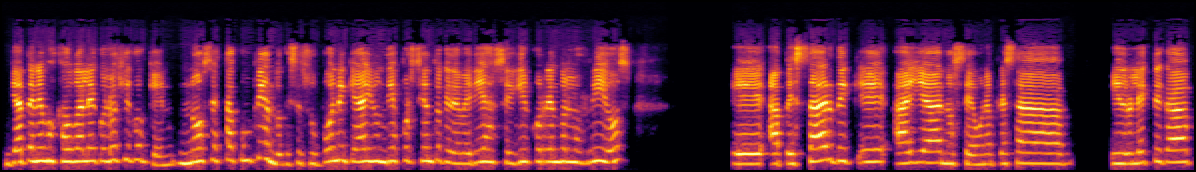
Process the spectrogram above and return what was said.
ya tenemos caudal ecológico que no se está cumpliendo, que se supone que hay un 10% que debería seguir corriendo en los ríos, eh, a pesar de que haya, no sé, una empresa hidroeléctrica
